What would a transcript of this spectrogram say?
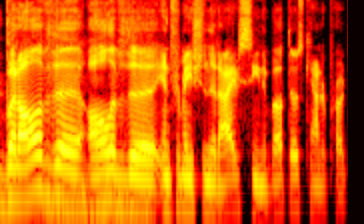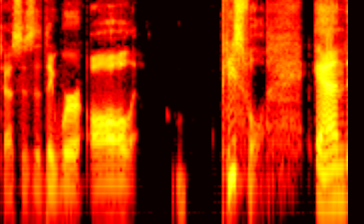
but all of the all of the information that i've seen about those counter protests is that they were all peaceful and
